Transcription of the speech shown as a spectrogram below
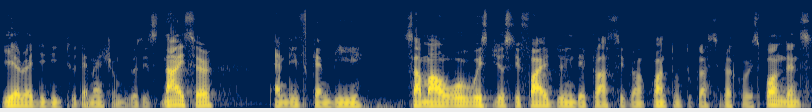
Here I did in two dimension because it's nicer, and this can be somehow always justified doing the classical quantum to classical correspondence.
